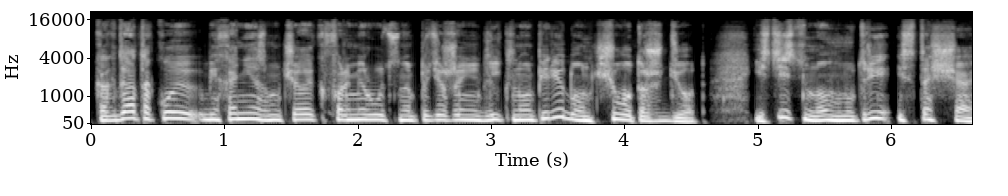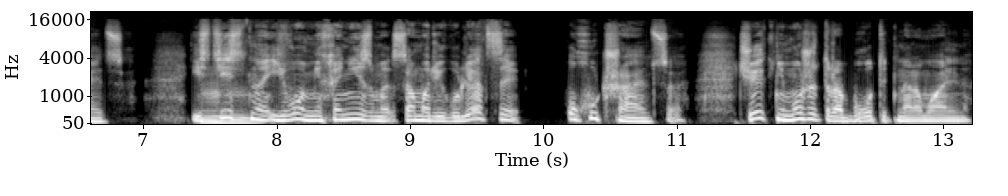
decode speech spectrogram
Когда такой механизм у человека формируется на протяжении длительного периода, он чего-то ждет. Естественно, он внутри истощается. Естественно, угу. его механизмы саморегуляции ухудшаются. Человек не может работать нормально.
